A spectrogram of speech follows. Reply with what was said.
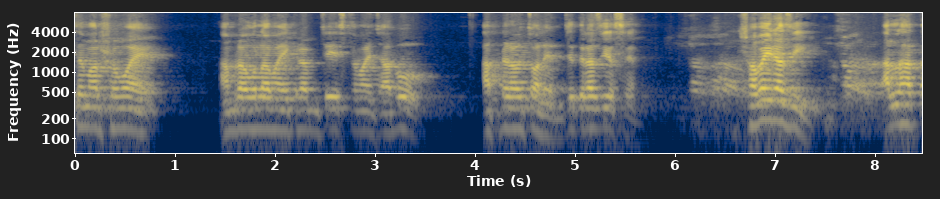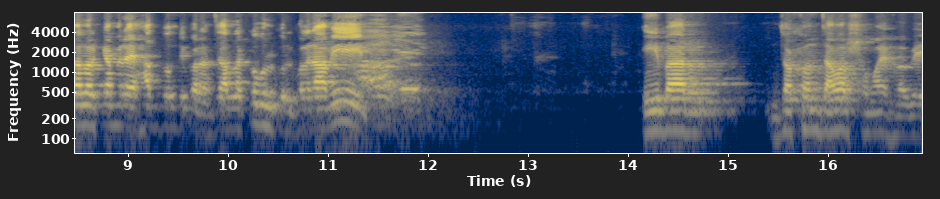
ইস্তেমার সময় আমরা ওলামা ইকরাম যে ইস্তেমায় যাব, আপনারাও চলেন। যেতে রাজি আছেন? সবাই রাজি? আল্লাহ তাআলার ক্যামেরায় হাত বন্দি করেন, যে আল্লাহ কবুল করুন বলেন আমিন। এইবার যখন যাওয়ার সময় হবে,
